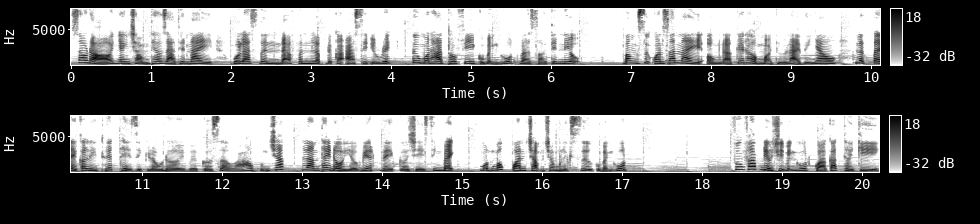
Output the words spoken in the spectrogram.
Sau đó, nhanh chóng theo giả thuyết này, Wollaston đã phân lập được các axit uric từ một hạt tô phi của bệnh gút và sỏi tiết niệu. Bằng sự quan sát này, ông đã kết hợp mọi thứ lại với nhau, lật tẩy các lý thuyết thể dịch lâu đời với cơ sở hóa học vững chắc, làm thay đổi hiểu biết về cơ chế sinh bệnh, một mốc quan trọng trong lịch sử của bệnh gút. Phương pháp điều trị bệnh gút qua các thời kỳ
